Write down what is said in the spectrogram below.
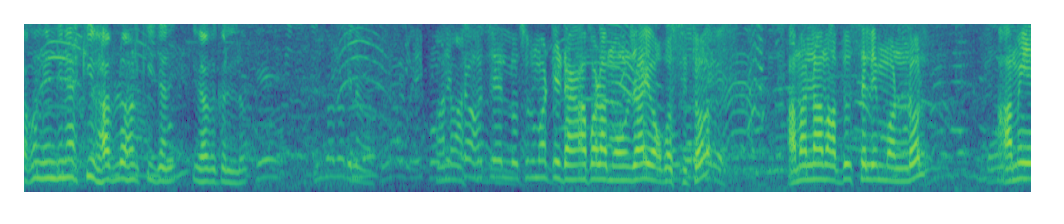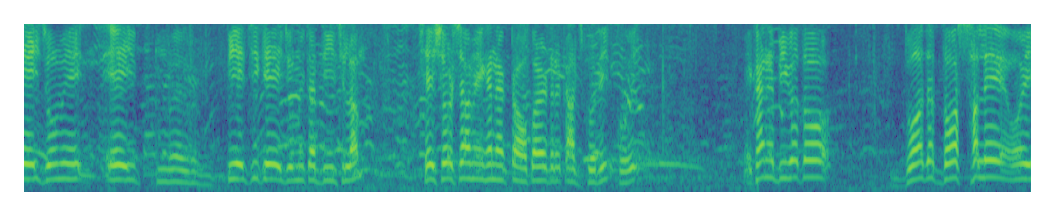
এখন ইঞ্জিনিয়ার কী ভাবলো এখন কী জানি কীভাবে করল। হচ্ছে লচুরমাটি ডাঙ্গাপাড়া মৌজায় অবস্থিত। আমার নাম আব্দুল সেলিম মণ্ডল। আমি এই জমি এই পিএইচিকে এই জমিটা দিয়েছিলাম। সেই সোর্সে আমি এখানে একটা অপারেটরের কাজ করি করি। এখানে বিগত দু হাজার দশ সালে ওই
